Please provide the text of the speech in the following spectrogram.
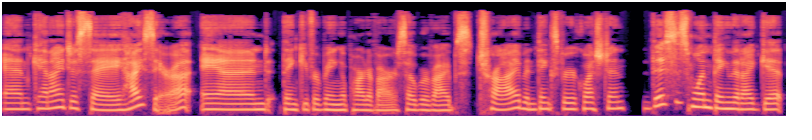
And can I just say hi, Sarah, and thank you for being a part of our Sober Vibes tribe. And thanks for your question. This is one thing that I get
